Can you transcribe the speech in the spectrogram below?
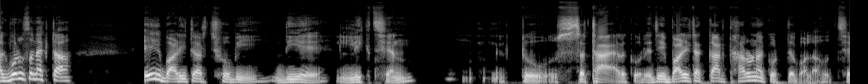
আকবর হোসেন একটা এই বাড়িটার ছবি দিয়ে লিখছেন, একটু স্যাটায়ার করে, যে বাড়িটা কার ধারণা করতে বলা হচ্ছে।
